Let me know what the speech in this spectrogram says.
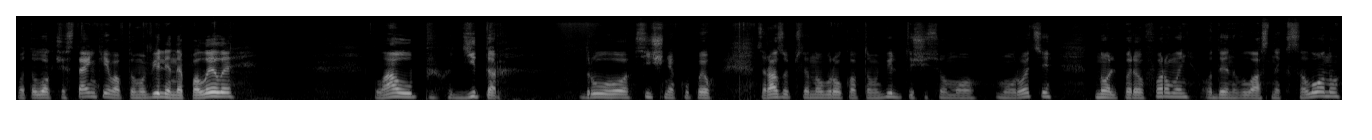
Потолок чистенький, в автомобілі не палили. Лауп Дітер 2 січня купив зразу після нового року автомобіль у 2007 році. Ноль переоформлень, один власник салону.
